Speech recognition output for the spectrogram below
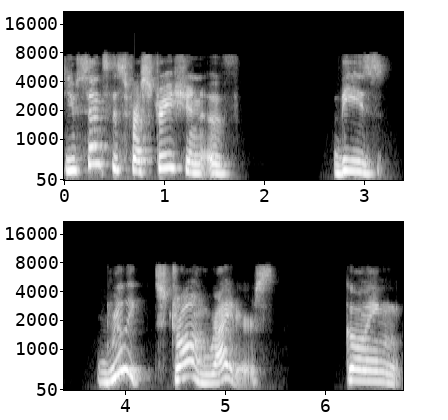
you sense this frustration of these really strong writers going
